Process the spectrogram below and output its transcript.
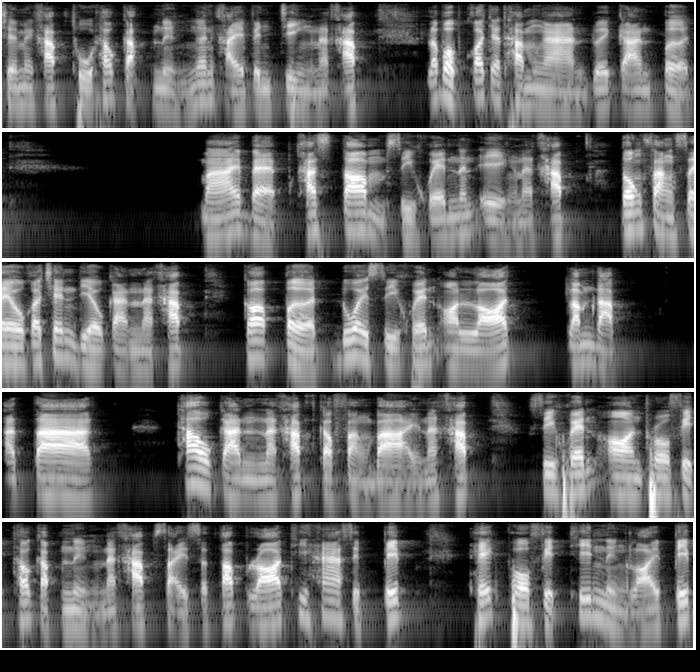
ใช่ไหมครับ true เท่ากับ 1 เงื่อนไขเป็นจริงนะครับ ระบบก็จะทำงานโดยการเปิด ไม้แบบ Custom Sequence นั่นเองนะครับ ตรงฝั่งเซลล์ก็เช่นเดียวกันนะครับ ก็เปิดด้วย Sequence on Loss ลำดับอัตราเท่ากันนะครับกับฝั่ง Buy นะครับ Sequence on Profit เท่ากับ 1 นะครับ ใส่ Stop Loss ที่ 50 ปิ๊บ Take Profit ที่ 100 ปิ๊บ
